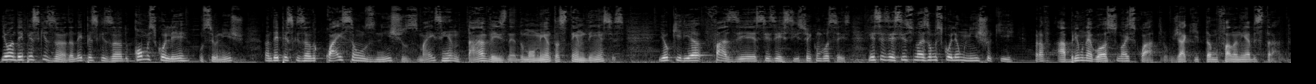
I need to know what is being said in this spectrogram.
E eu andei pesquisando, andei pesquisando como escolher o seu nicho, andei pesquisando quais são os nichos mais rentáveis, né, do momento, as tendências e eu queria fazer esse exercício aí com vocês. Nesse exercício, nós vamos escolher um nicho aqui para abrir um negócio nós quatro, já que estamos falando em abstrato.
